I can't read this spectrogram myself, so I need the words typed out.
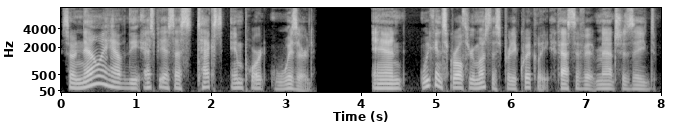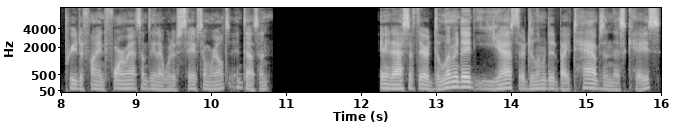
So now I have the SPSS text import wizard and we can scroll through most of this pretty quickly. It asks if it matches a predefined format, something I would have saved somewhere else. It doesn't. It asks if they're delimited. Yes, they're delimited by tabs in this case.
